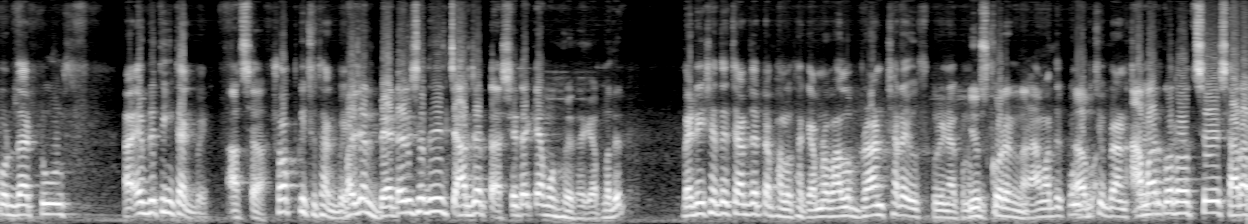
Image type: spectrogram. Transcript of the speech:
পর্দা টুলস এভরিথিং থাকবে। আচ্ছা। সবকিছু থাকবে। ভাইজান ব্যাটারির সাথে যে চার্জারটা সেটা কেমন হয়ে থাকে আপনাদের? ব্যাটারির সাথে চার্জারটা ভালো থাকে। আমরা ভালো ব্র্যান্ড ছাড়া ইউজ করি না কোনো ইউজ করেন না। আমাদের কোনো কিছু ব্র্যান্ড আমার কথা হচ্ছে সারা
